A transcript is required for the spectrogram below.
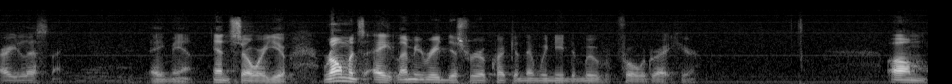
Are you listening? Amen. And so are you. Romans 8, let me read this real quick and then we need to move forward right here. Um,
